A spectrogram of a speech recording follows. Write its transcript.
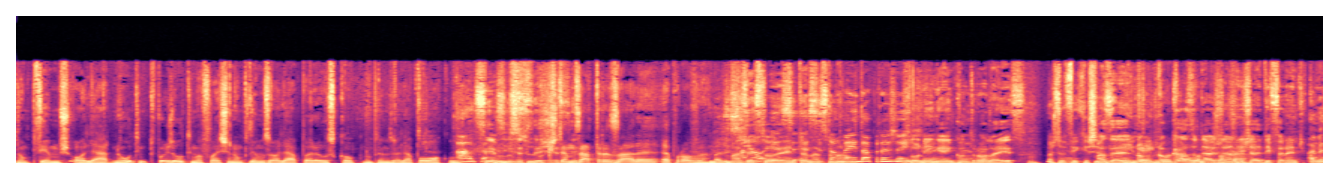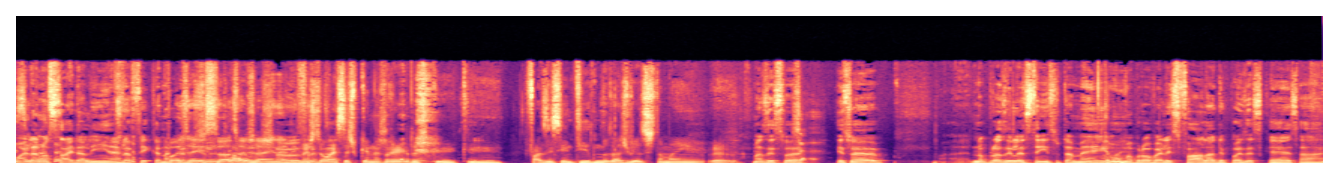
não podemos olhar. No último, depois da última flecha, não podemos olhar para o scope, não podemos olhar para o óculos. Ah, tá. Sim, mas Isso- esse- porque estamos a atrasar a, a prova. Mas, Mas Ah, isso não, é esse, esse internacional. também dá pra gente. Só ninguém é, controla isso. mas tu ficas Mas é, no, no caso da mas Jane já é diferente, como ela não conta- sai da linha, ela fica na Pois é isso, Claro, a mas- é mas diferente. são essas pequenas regras que, que fazem sentido, mas às vezes também. eh, Mas isso é, isso é. No Brasil eles têm isso também. Também. Uma prova eles falam, depois esquece. Ah,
